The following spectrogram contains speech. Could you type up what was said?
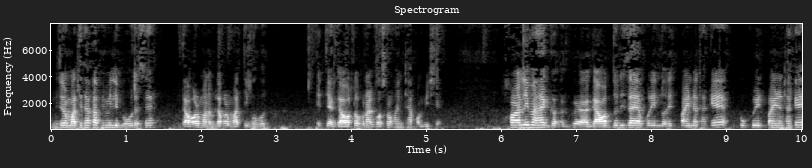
নিজৰ মাটি থকা ফেমিলি বহুত আছে গাঁৱৰ মানুহবিলাকৰ মাটি বহুত। এতিয়া গাঁৱতো আপোনাৰ গছৰ সংখ্যা কমিছে। খৰালি মাহে গাঁৱত যদি যায় আপুনি নদীত পানী নাথাকে পুখুৰীত পানী নাথাকে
